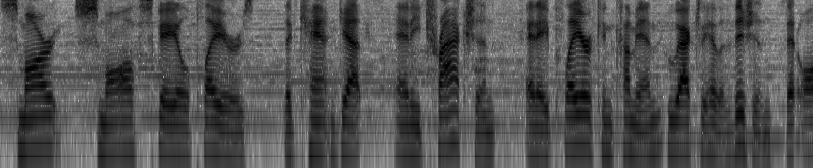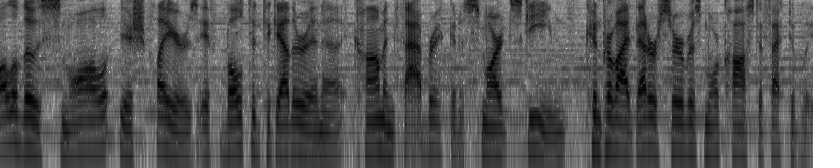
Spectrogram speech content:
smart, small scale players that can't get any traction and a player can come in who actually have a vision that all of those small-ish players if bolted together in a common fabric and a smart scheme can provide better service more cost effectively.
